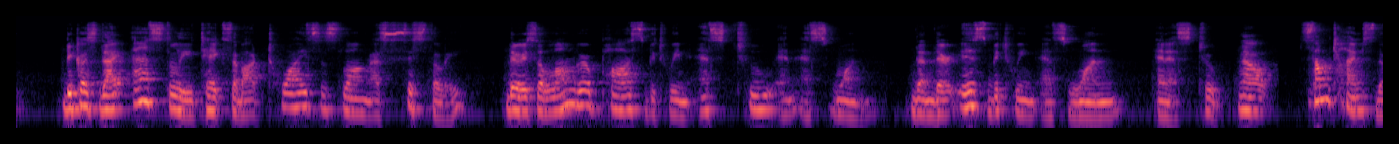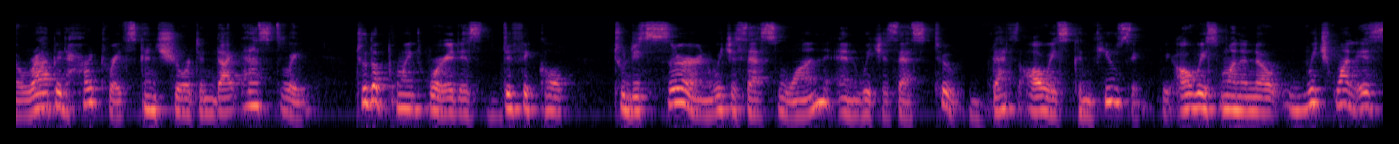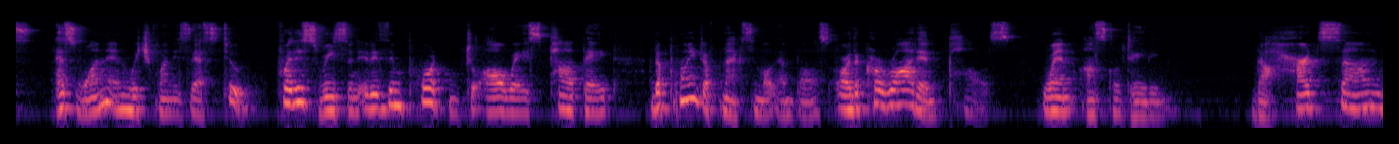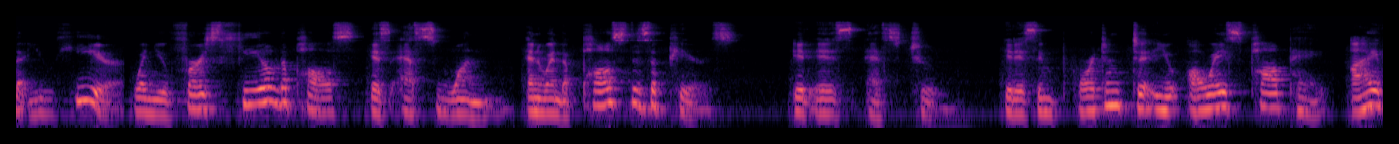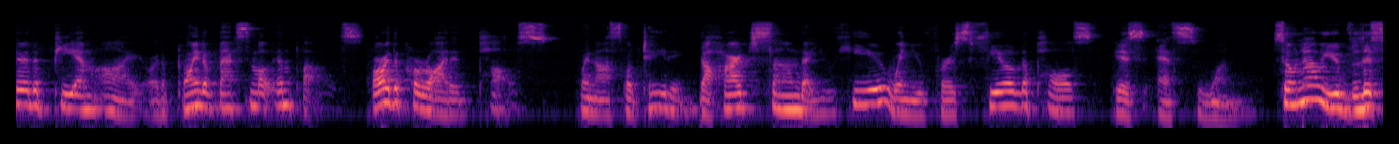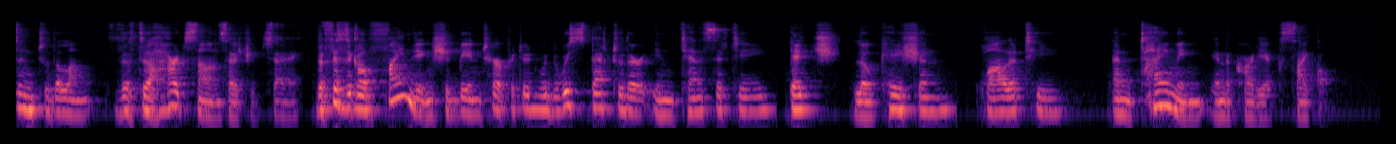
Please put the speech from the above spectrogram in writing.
Because diastole takes about twice as long as systole, there is a longer pause between S2 and S1 than there is between S1 and S2. Now, sometimes the rapid heart rates can shorten diastole to the point where it is difficult to discern which is S1 and which is S2. That's always confusing. We always want to know which one is S1 and which one is S2. For this reason, it is important to always palpate the point of maximal impulse or the carotid pulse when auscultating. The heart sound that you hear when you first feel the pulse is S1, and when the pulse disappears, it is S2. It is important to you always palpate either the PMI or the point of maximal impulse or the carotid pulse when auscultating. The heart sound that you hear when you first feel the pulse is S1. So now you've listened to the lung the, the heart sounds, I should say. The physical findings should be interpreted with respect to their intensity, pitch, location, quality, and timing in the cardiac cycle.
